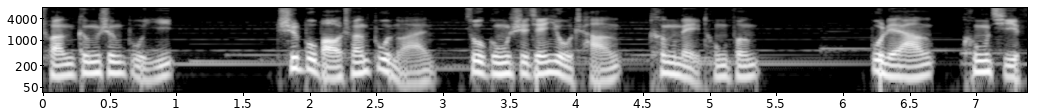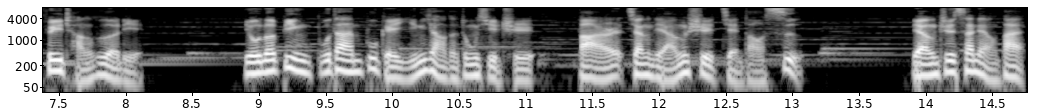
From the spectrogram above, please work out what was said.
穿更生布衣，吃不饱穿不暖，做工时间又长，坑内通风不良，空气非常恶劣。有了病，不但不给营养的东西吃，反而将粮食减到四两至三两半。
